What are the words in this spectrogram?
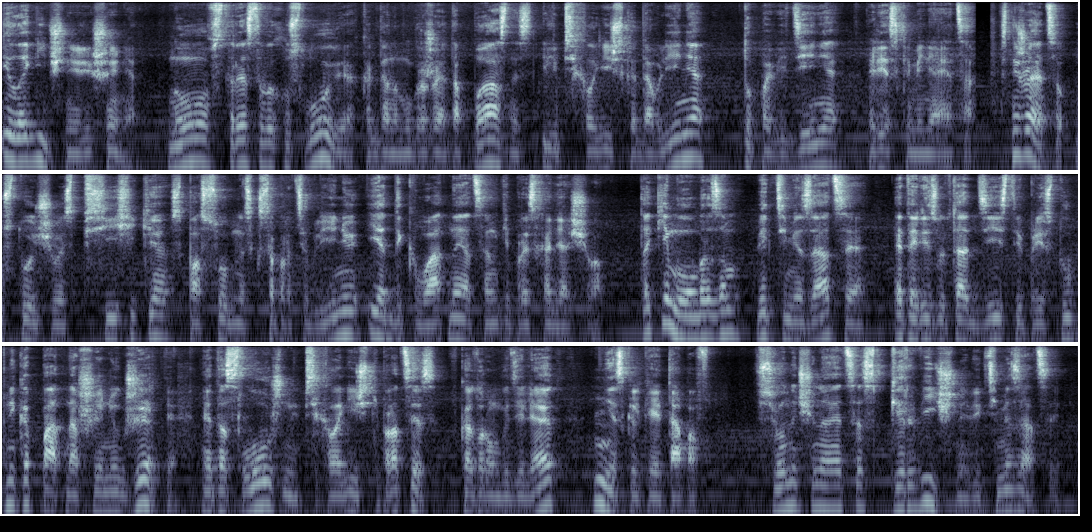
и логичные решения. Но в стрессовых условиях, когда нам угрожает опасность или психологическое давление, то поведение резко меняется. Снижается устойчивость психики, способность к сопротивлению и адекватной оценке происходящего. Таким образом, виктимизация – это результат действий преступника по отношению к жертве. Это сложный психологический процесс, в котором выделяют несколько этапов. Все начинается с первичной виктимизации –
